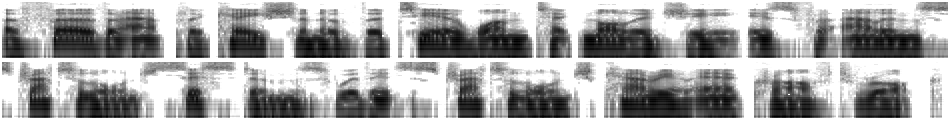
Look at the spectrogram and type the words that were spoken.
A further application of the Tier 1 technology is for Allen's Stratolaunch systems with its Stratolaunch carrier aircraft ROC.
